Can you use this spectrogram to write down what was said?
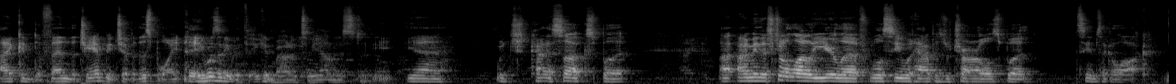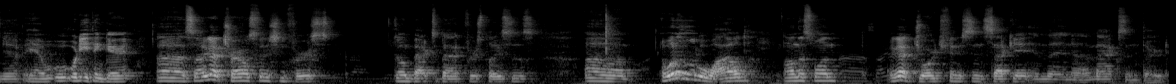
I could defend the championship at this point. Yeah, he wasn't even thinking about it to be honest. Yeah, which kind of sucks, but I, I mean, there's still a lot of the year left. We'll see what happens with Charles, but it seems like a lock. Yeah. But yeah, what do you think, Garrett? Uh, so I got Charles finishing first, going back to back first places. Um, I went a little wild on this one. I got George finishing second, and then uh, Max in third.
